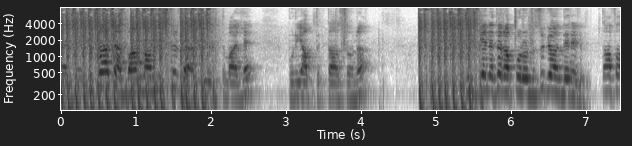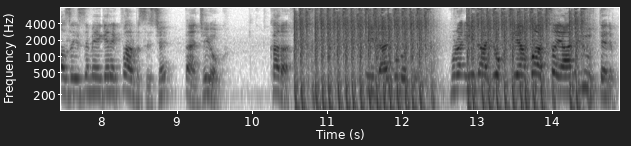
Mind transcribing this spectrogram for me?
vermesin. Bu zaten banlanmıştır da büyük ihtimalle. Bunu yaptıktan sonra. Biz gene de raporunuzu gönderelim. Daha fazla izlemeye gerek var mı sizce? Bence yok. Karar. İhlal bulundu. Buna ihlal yok diyen varsa yani yuh derim.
